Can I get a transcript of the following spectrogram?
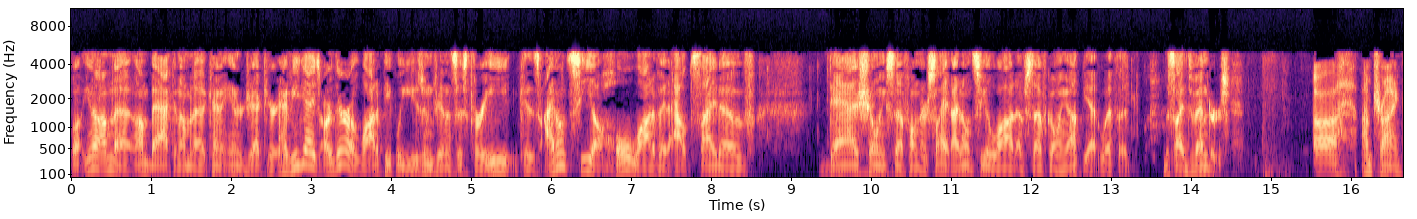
Well, you know, I'm gonna I'm back and I'm gonna kind of interject here. Have you guys? Are there a lot of people using Genesis three? Because I don't see a whole lot of it outside of Daz showing stuff on their site. I don't see a lot of stuff going up yet with it, besides vendors. Uh, I'm trying.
